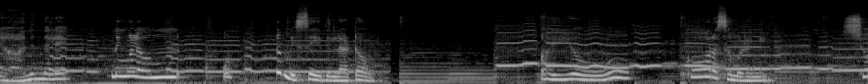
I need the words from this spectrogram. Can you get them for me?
ഞാൻ ഇന്നലെ നിങ്ങളെ ഒന്ന് ഒട്ടും മിസ് ചെയ്തില്ല കേട്ടോ അയ്യോ കോറസം മുഴങ്ങി ശോ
